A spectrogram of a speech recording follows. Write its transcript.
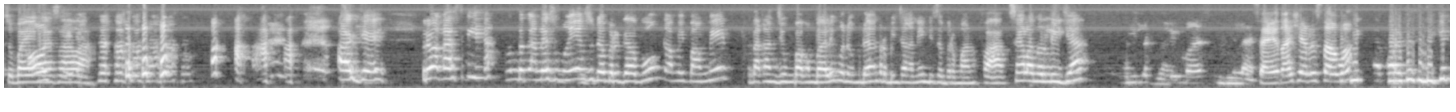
supaya nggak okay. salah. Oke, okay. terima kasih ya untuk Anda semuanya yang sudah bergabung, kami pamit, kita akan jumpa kembali, mudah-mudahan perbincangan ini bisa bermanfaat. Saya Lanur Lija, 959. Saya Tasya Rustama. Koreksi sedikit.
